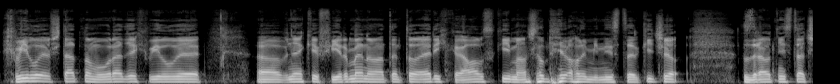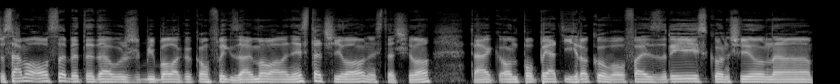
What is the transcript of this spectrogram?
chvíľu je v štátnom úrade, chvíľu je uh, v nejakej firme, no a tento Erich Královský, manžel bývalý ministerky, čo zdravotníctva, čo samo o sebe teda už by bol ako konflikt zájmov, ale nestačilo, nestačilo, tak on po 5 rokov vo Pfizeri skončil na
